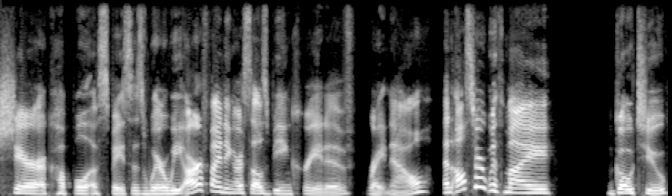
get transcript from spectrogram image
share a couple of spaces where we are finding ourselves being creative right now. And I'll start with my go to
